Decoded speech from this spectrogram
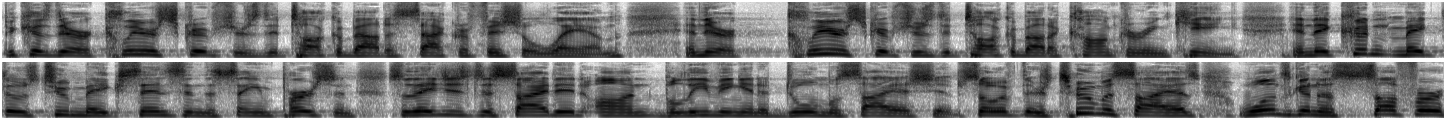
because there are clear scriptures that talk about a sacrificial lamb, and there are clear scriptures that talk about a conquering king. And they couldn't make those two make sense in the same person, so they just decided on believing in a dual messiahship. So if there's two messiahs, one's gonna suffer,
